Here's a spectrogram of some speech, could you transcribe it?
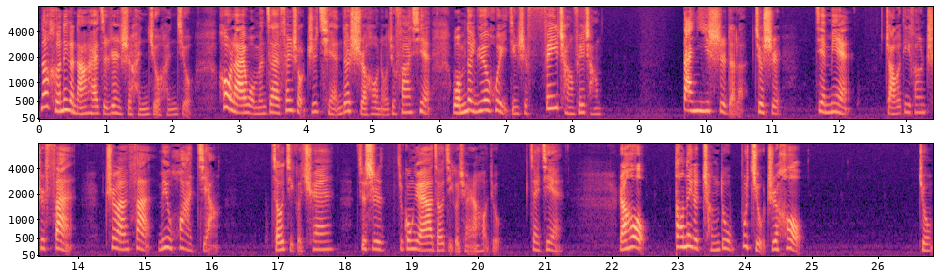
那和那个男孩子认识很久很久，后来我们在分手之前的时候呢，我就发现我们的约会已经是非常非常单一式的了，就是见面，找个地方吃饭，吃完饭没有话讲，走几个圈，就是就公园啊走几个圈，然后就再见，然后到那个程度不久之后就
